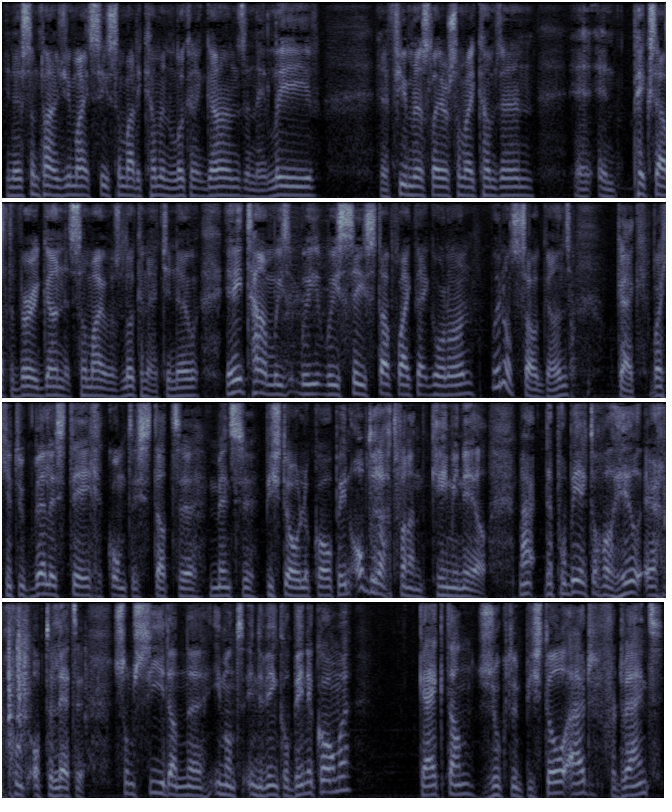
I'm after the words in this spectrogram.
You know, sometimes you might see somebody come in looking at guns and they leave. And a few minutes later somebody comes in and, and picks out the very gun that somebody was looking at. You know, anytime we, we, we see stuff like that going on, we guns. Kijk, wat je natuurlijk wel eens tegenkomt... is dat uh, mensen pistolen kopen in opdracht van een crimineel. Maar daar probeer ik toch wel heel erg goed op te letten. Soms zie je dan uh, iemand in de winkel binnenkomen... kijkt dan, zoekt een pistool uit, verdwijnt...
